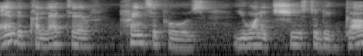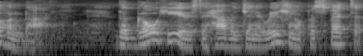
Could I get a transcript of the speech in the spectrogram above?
and the collective principles you want to choose to be governed by. The goal here is to have a generational perspective,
